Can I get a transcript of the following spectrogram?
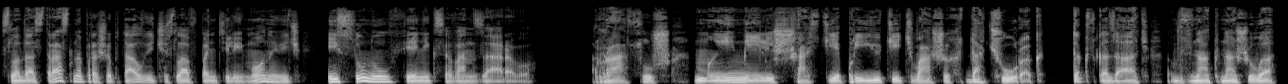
сладострастно прошептал Вячеслав Пантелеймонович и сунул Феникса Ванзарову. «Раз уж мы имели счастье приютить ваших дочурок, так сказать, в знак нашего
